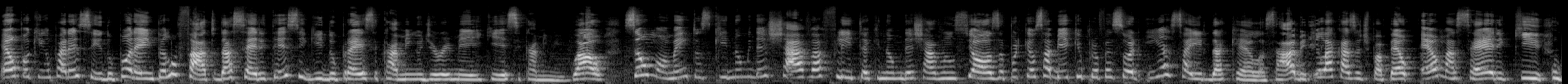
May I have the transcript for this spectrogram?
é um pouquinho parecido porém, pelo fato da série ter seguido para esse caminho de remake e esse caminho igual, são momentos que não me deixava aflita, que não me deixava ansiosa, porque eu sabia que o professor ia sair daquela, sabe? E La Casa de Papel é uma série que o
